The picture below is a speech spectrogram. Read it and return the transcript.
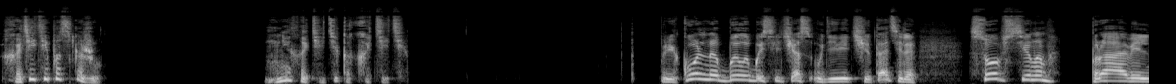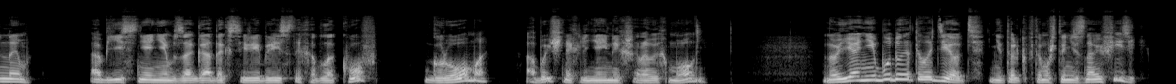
Хотите, подскажу? Не хотите, как хотите. Прикольно было бы сейчас удивить читателя собственным правильным объяснением загадок серебристых облаков, грома, обычных линейных шаровых молний. Но я не буду этого делать, не только потому, что не знаю физики.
